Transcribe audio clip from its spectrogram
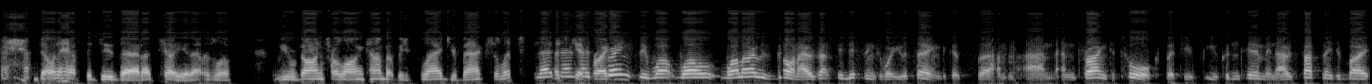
don't have to do that. I tell you, that was a little. We were gone for a long time, but we're glad you're back. So let's no, let's no, get no, right. Strangely, while while while I was gone, I was actually listening to what you were saying because um, and and trying to talk, but you you couldn't hear me. And I was fascinated by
